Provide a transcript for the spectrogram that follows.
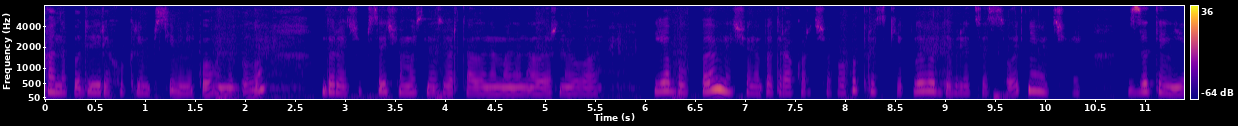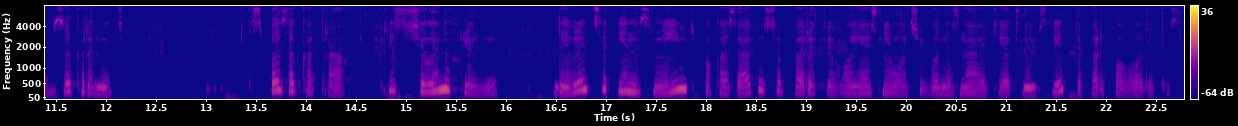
а на подвір'ях, окрім псів, нікого не було. До речі, пси чомусь не звертали на мене належної уваги. Я був певний, що на Петра Корчового прискіпливо дивляться сотні очей, з-за тинів, криниць, з-поза катрах, крізь щілини хлівів. Дивляться і не сміють показатися перед його ясні очі, бо не знають, як з ним слід тепер поводитись.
